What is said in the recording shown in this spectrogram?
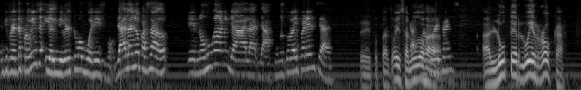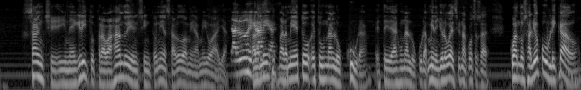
en diferentes provincias y el nivel estuvo buenísimo. Ya el año pasado, que no jugaron, ya, la, ya se notó la diferencia. Sí, total. Oye, saludos a, a Luther Luis Roca Sánchez y Negrito trabajando y en sintonía. Saludos a mis amigos allá. Saludos y para gracias. Mí, para mí esto, esto es una locura. Esta idea es una locura. Miren, yo le voy a decir una cosa. O sea, cuando salió publicado,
